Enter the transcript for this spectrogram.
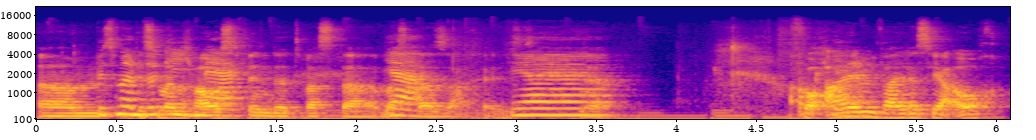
ähm, bis man, bis man rausfindet, was da, was ja. da Sache ist. Ja, ja, ja. Vor okay. allem, weil das ja auch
